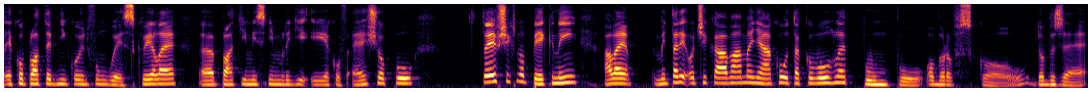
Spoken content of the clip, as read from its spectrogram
jako platební coin funguje skvěle, platí mi s ním lidi i jako v e-shopu, to je všechno pěkný, ale my tady očekáváme nějakou takovouhle pumpu obrovskou, dobře,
